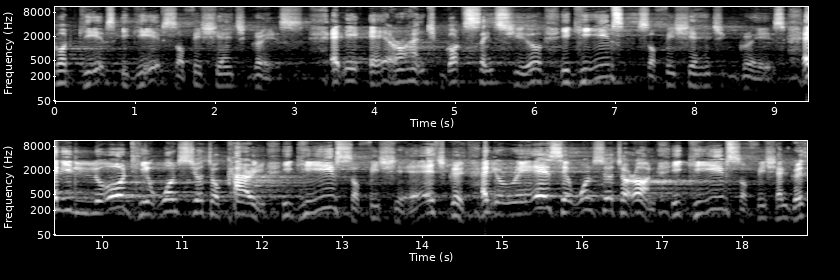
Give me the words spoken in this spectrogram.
God gives, he gives sufficient grace. Any errand God sends you, he gives sufficient grace. Any load he wants you to carry, he gives sufficient grace. Any race he wants you to run, he gives sufficient grace.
